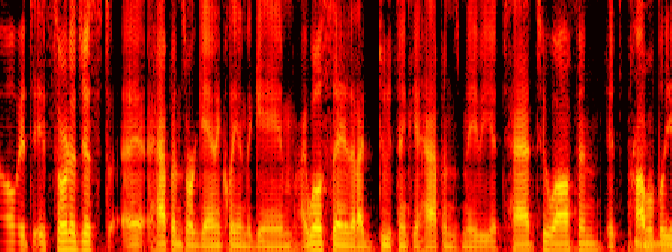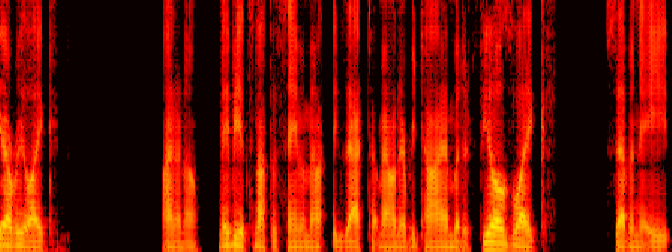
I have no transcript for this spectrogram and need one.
Oh, it it sort of just happens organically in the game. I will say that I do think it happens maybe a tad too often. It's probably every like I don't know. Maybe it's not the same amount exact amount every time, but it feels like seven, eight,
